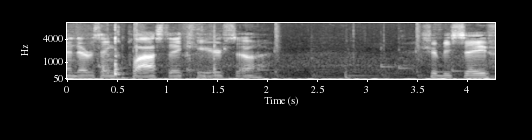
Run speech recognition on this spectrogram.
And everything's plastic here, so should be safe.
